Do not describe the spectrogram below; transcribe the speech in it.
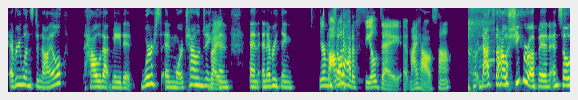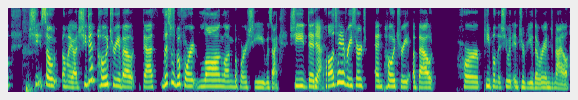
everyone's denial how that made it worse and more challenging Right. and and and everything Your mom so- would have had a field day at my house, huh? That's the house she grew up in. And so she so oh my god she did poetry about death. This was before long long before she was dying. She did Yeah. qualitative research and poetry about her people that she would interview that were in denial.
